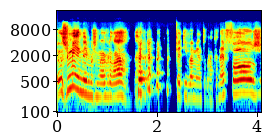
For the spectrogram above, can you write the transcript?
os mínimos, não é verdade? Efetivamente, a Branca Neve foge,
